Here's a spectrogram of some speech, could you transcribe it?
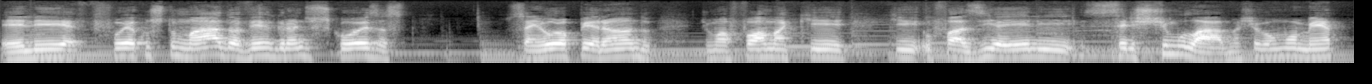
Ele foi acostumado a ver grandes coisas, o Senhor operando de uma forma que, que o fazia ele ser estimulado, mas chegou um momento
